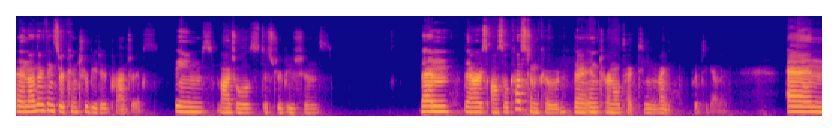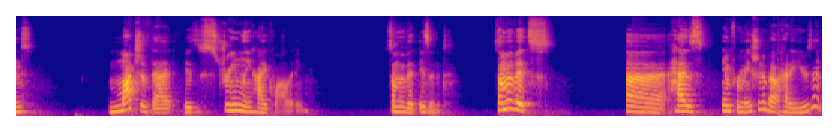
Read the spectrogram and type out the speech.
and other things are contributed projects, themes, modules, distributions. Then there's also custom code the internal tech team might put together. And much of that is extremely high quality. Some of it isn't. Some of it's uh, has information about how to use it,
